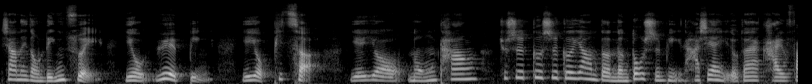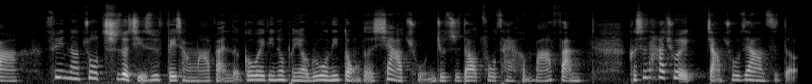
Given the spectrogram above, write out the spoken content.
像那种零嘴，也有月饼，也有 pizza，，也有浓汤，就是各式各样的冷冻食品，它现在也都在开发。所以呢，做吃的其实是非常麻烦的。各位听众朋友，如果你懂得下厨，你就知道做菜很麻烦。可是他却会讲出这样子的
